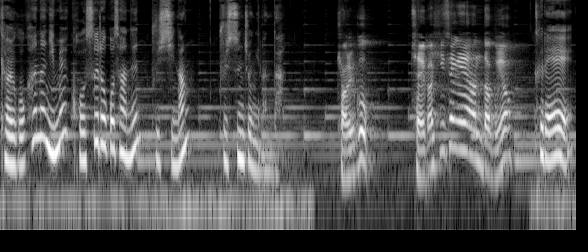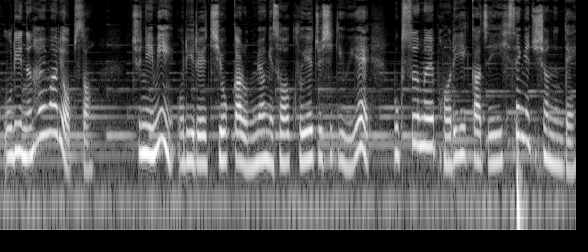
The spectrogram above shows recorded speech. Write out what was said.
결국 하나님을 거스르고 사는 불신앙, 불순종이란다. 결국 제가 희생해야 한다고요? 그래, 우리는 할 말이 없어. 주님이 우리를 지옥과 운명에서 구해주시기 위해 목숨을 버리기까지 희생해 주셨는데,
